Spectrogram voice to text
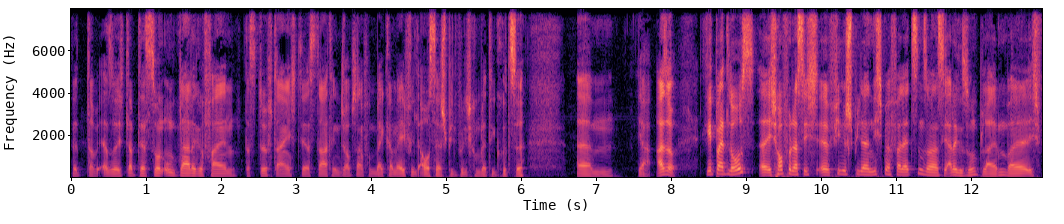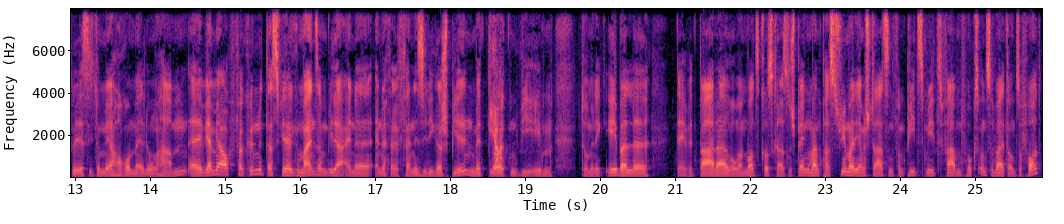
wird, glaub also ich glaube, der ist so in Ungnade gefallen. Das dürfte eigentlich der Starting-Job sein von Baker Mayfield, außer er spielt wirklich komplett die Grütze. Ähm, ja, also, geht bald los. Äh, ich hoffe, dass sich äh, viele Spieler nicht mehr verletzen, sondern dass sie alle gesund bleiben, weil ich will jetzt nicht noch mehr Horrormeldungen haben. Äh, wir haben ja auch verkündet, dass wir gemeinsam wieder eine NFL Fantasy Liga spielen mit Ja. Leuten wie eben Dominik Eberle, David Bader, Roman Motzkos, Carsten Spengmann, ein paar Streamer, die am Start sind, von Pete Smith, Farbenfuchs und so weiter und so fort.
